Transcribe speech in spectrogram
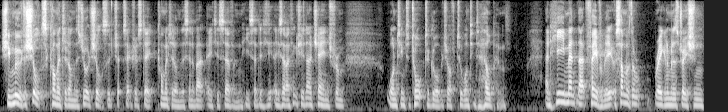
She moved. Shultz commented on this. George Shultz, the Secretary of State, commented on this in about '87. He said he, he said I think she's now changed from wanting to talk to Gorbachev to wanting to help him, and he meant that favourably. Some of the Reagan administration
